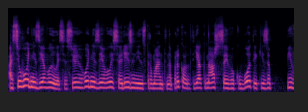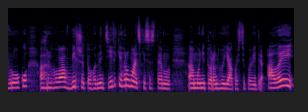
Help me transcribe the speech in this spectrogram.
а сьогодні з'явилися сьогодні з'явилися різні інструменти, наприклад, як наш Сейвекубот, який півроку агрегував більше того, не тільки громадські системи е, моніторингу якості повітря, але й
